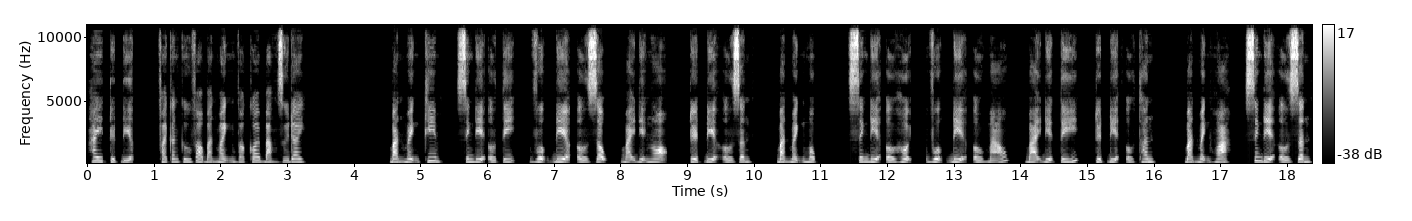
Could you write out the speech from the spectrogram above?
hay tuyệt địa, phải căn cứ vào bản mệnh và coi bảng dưới đây. Bản mệnh kim, sinh địa ở tỵ, vượng địa ở dậu, bại địa ngọ, tuyệt địa ở dần, bản mệnh mộc, sinh địa ở hợi, vượng địa ở mão, bại địa tý, tuyệt địa ở thân, bản mệnh hỏa, sinh địa ở dần,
